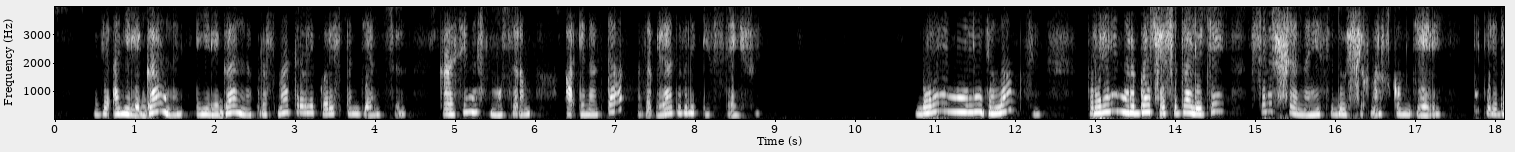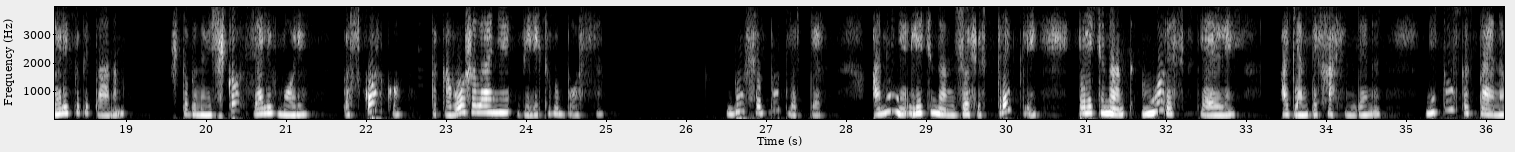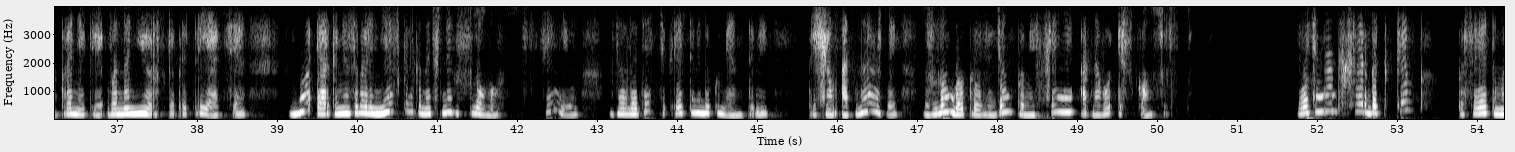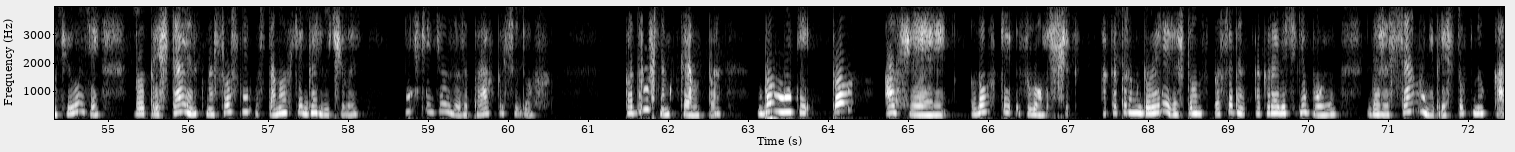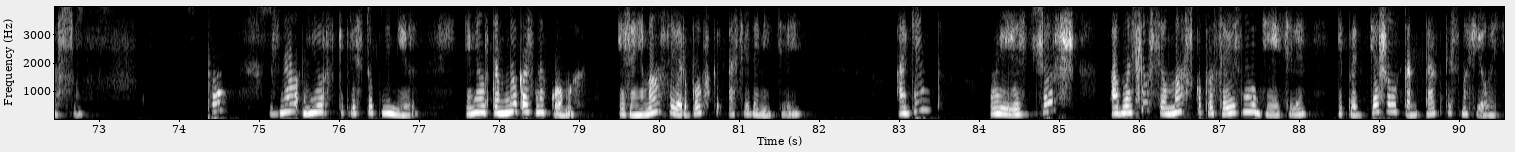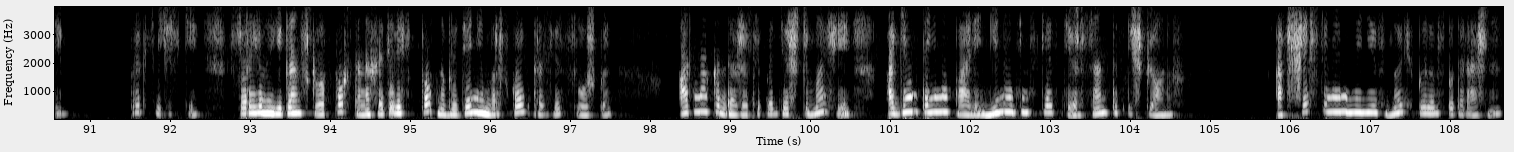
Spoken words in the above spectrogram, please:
где они легально и нелегально просматривали корреспонденцию, корзины с мусором, а иногда заглядывали и в сейфы. Доверенные люди Ланцы привели на рыбачьи суда людей, совершенно не сведущих в морском деле, и передали капитанам, чтобы новичков взяли в море, поскольку таково желание великого босса. Бывший бутлеркер а ныне лейтенант Джоффи Трекли и лейтенант Моррис Келли, агенты Хаффендена, не только тайно проникли в нью-йоркское предприятие, но и организовали несколько ночных взломов целью завладеть секретными документами. Причем однажды взлом был произведен в помещении одного из консульств. Лейтенант Херберт Кэмп по совету мафиози был приставлен к насосной установке горючего и следил за заправкой судов. Подручным Кэмпа был некий Пол Алфери, ловкий взломщик, о котором говорили, что он способен ограбить любую, даже самую неприступную кассу. Пол знал нью-йоркский преступный мир, имел там много знакомых и занимался вербовкой осведомителей. Агент Уиллис Джордж облачился в маску профсоюзного деятеля и поддерживал контакты с мафиози. Практически все районы гигантского порта находились под наблюдением морской разведслужбы. Однако даже при поддержке мафии агенты не напали ни на один след диверсантов и шпионов. Общественное мнение вновь было взбудоражено.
